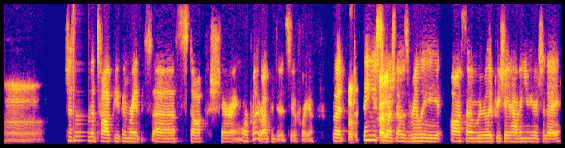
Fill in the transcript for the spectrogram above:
Uh, Just at the top, you can write uh, stop sharing, or probably Rob could do it too for you. But Okay. thank you so much. That was really awesome. We really appreciate having you here today.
